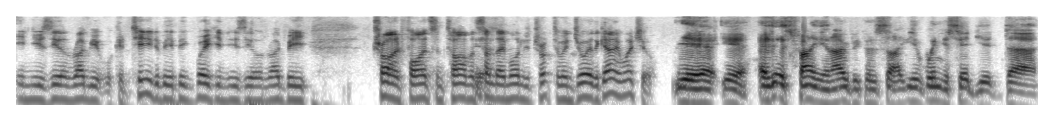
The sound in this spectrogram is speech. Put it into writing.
in New Zealand rugby. It will continue to be a big week in New Zealand rugby. Try and find some time on Yeah. Sunday morning to, to enjoy the game, won't you? Yeah, yeah. It, it's funny, you know, because uh, you, when you said you'd uh,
